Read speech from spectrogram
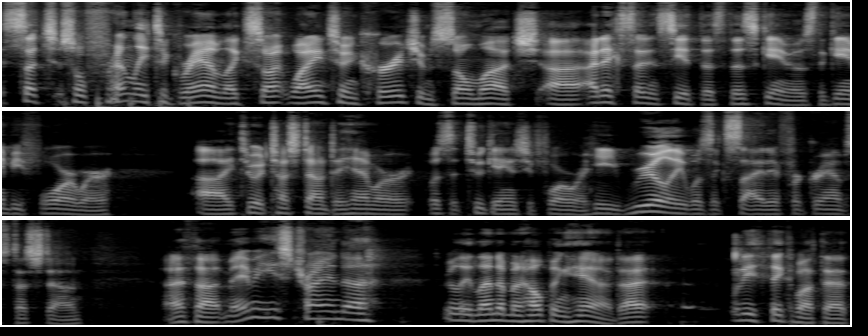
such so friendly to Graham, like so wanting to encourage him so much. Uh, I didn't, I didn't see it this this game. It was the game before where uh, he threw a touchdown to him, or was it two games before where he really was excited for Graham's touchdown. I thought maybe he's trying to really lend him a helping hand. I, what do you think about that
